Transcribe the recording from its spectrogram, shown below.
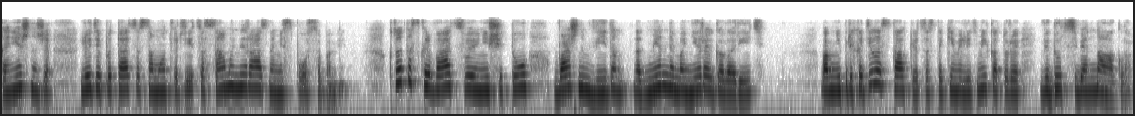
Конечно же, люди пытаются самоутвердиться самыми разными способами. Кто-то скрывает свою нищету важным видом, надменной манерой говорить. Вам не приходилось сталкиваться с такими людьми, которые ведут себя нагло?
